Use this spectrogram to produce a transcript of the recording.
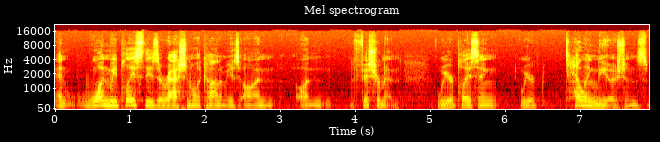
and when we place these irrational economies on on fishermen, we are placing we are telling the oceans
